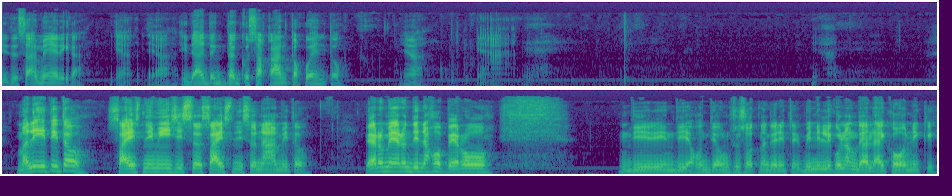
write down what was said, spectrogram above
Dito sa Amerika. Yan, yan. Idadagdag ko sa kanto kwento. Yan. Yan. Yan. Maliit ito. Size ni Mrs. to, size ni Tsunami to. Pero meron din ako, pero hindi hindi ako hindi ako susot ng ganito eh. Binili ko lang dahil iconic eh.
